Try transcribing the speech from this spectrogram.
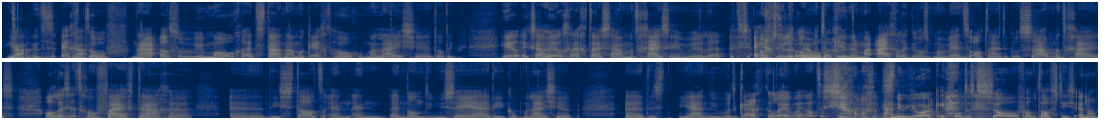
Ja, Het is echt Ja. tof. Nou, als we weer mogen, het staat namelijk echt hoog op mijn lijstje dat ik heel, ik zou heel graag daar samen met Gijs heen willen. het is echt Natuurlijk ook met de kinderen, maar eigenlijk was mijn wens altijd: ik wil samen met Gijs, al is het gewoon vijf dagen eh, die stad en, en, en dan die musea die ik op mijn lijstje heb. Eh, dus ja, nu word ik eigenlijk alleen maar enthousiast. Ja, New York, ik vond het zo fantastisch. En dan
